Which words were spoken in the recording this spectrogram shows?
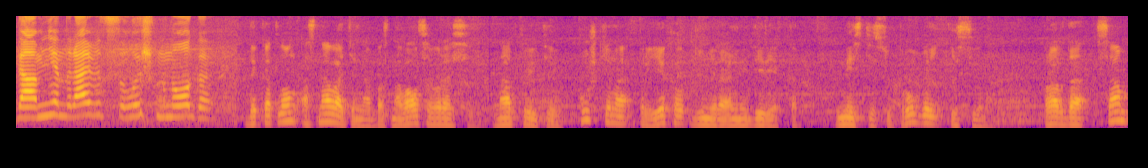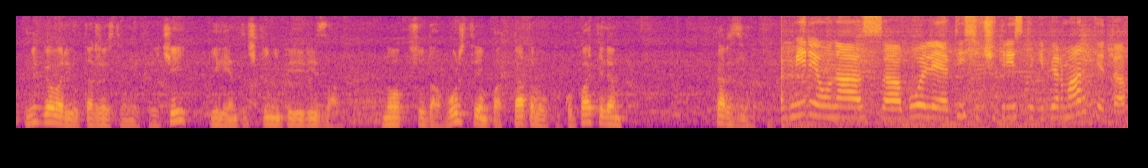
да, мне нравится, лыж много. Декатлон основательно обосновался в России. На открытие Пушкина приехал генеральный директор вместе с супругой и сыном. Правда, сам не говорил торжественных речей и ленточки не перерезал, но с удовольствием подкатывал покупателям корзинки. В мире у нас а, более 1300 гипермаркетов,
